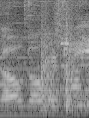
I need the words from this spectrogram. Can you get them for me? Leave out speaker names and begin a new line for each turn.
Go, go, Bristol.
